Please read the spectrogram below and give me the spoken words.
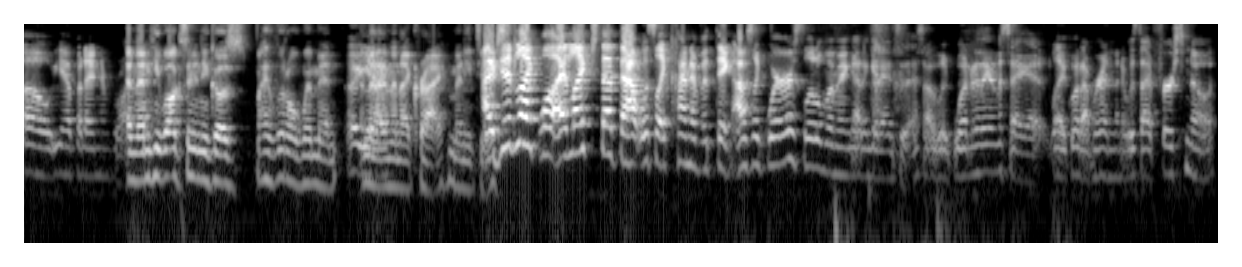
oh yeah, but I never watched. And then he walks in and he goes, "My little women," Oh, and, then, and then I cry many tears. I did like. Well, I liked that. That was like kind of a thing. I was like, "Where is Little Women gonna get into this?" I was like, "When are they gonna say it?" Like whatever. And then it was that first note.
